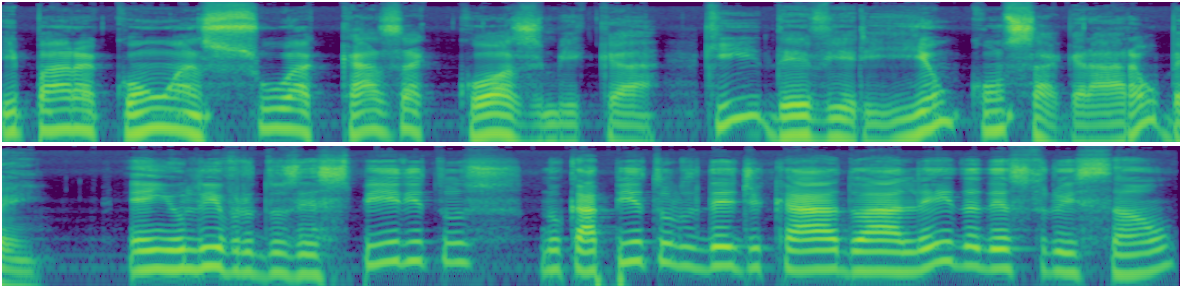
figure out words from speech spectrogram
e para com a sua casa cósmica, que deveriam consagrar ao bem. Em O Livro dos Espíritos, no capítulo dedicado à lei da destruição,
